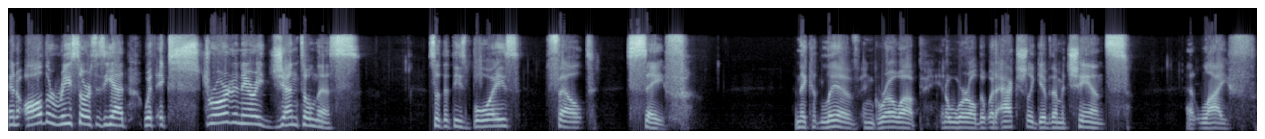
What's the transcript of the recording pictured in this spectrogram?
and all the resources he had with extraordinary gentleness so that these boys felt safe and they could live and grow up in a world that would actually give them a chance at life.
